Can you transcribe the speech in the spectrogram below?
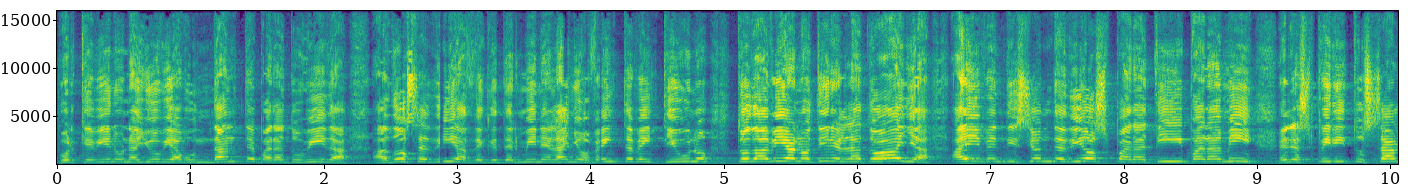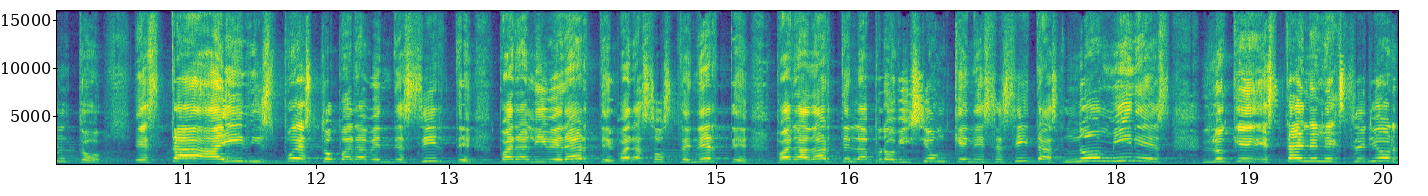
porque viene una lluvia abundante para tu vida. A 12 días de que termine el año 2021, todavía no tires la toalla, hay bendición de Dios para ti y para mí. El Espíritu Santo está está ahí dispuesto para bendecirte, para liberarte, para sostenerte, para darte la provisión que necesitas. No mires lo que está en el exterior,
